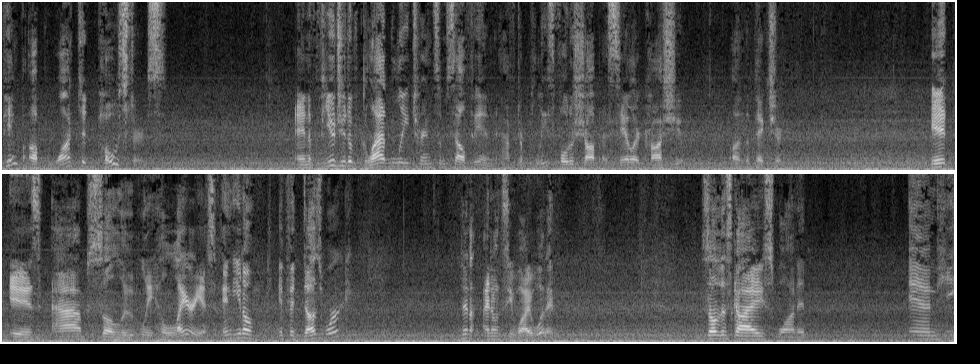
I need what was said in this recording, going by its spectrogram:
pimp up wanted posters and a fugitive gladly turns himself in after police Photoshop a sailor costume on the picture. It is absolutely hilarious. And you know, if it does work, then I don't see why it wouldn't. So this guy's wanted, and he,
